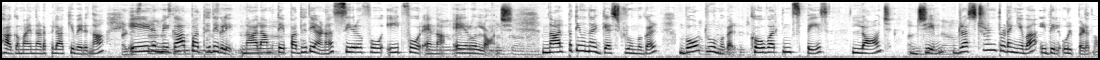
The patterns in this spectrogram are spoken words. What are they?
ഭാഗമായി നടപ്പിലാക്കി വരുന്ന ഏഴ് മെഗാ പദ്ധതികളിൽ നാലാമത്തെ പദ്ധതിയാണ് സീറോ ഫോർ എയ്റ്റ് ഫോർ എന്ന എയ്റോ ലോഞ്ച്. നാൽപ്പത്തിയൊന്ന് ഗസ്റ്റ് റൂമുകൾ ബോട്ട് റൂമുകൾ coworking space lounge gym restaurant തുടങ്ങിയവ ഇതിൽ ഉൾപ്പെടുന്നു.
